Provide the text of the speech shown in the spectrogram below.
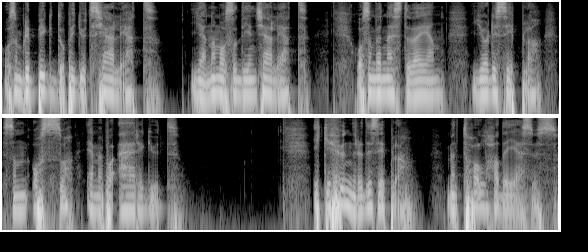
og som blir bygd opp i Guds kjærlighet, gjennom også din kjærlighet, og som ved neste veien gjør disipler som også er med på å ære Gud. Ikke hundre disipler, men tolv hadde Jesus.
